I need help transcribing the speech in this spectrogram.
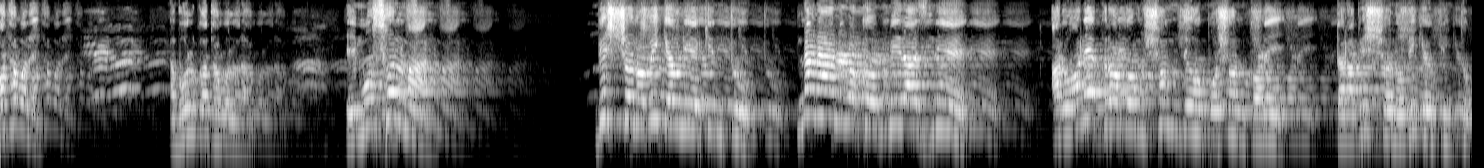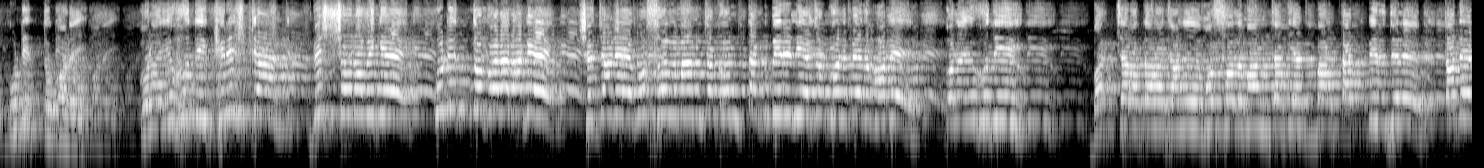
কথা বলেন। ভুল কথা বললাম। এই মুসলমান বিশ্ব নবীকেও নিয়ে কিন্তু নানান রকম মিরাজ নিয়ে আর অনেক রকম সন্দেহ পোষণ করে। তারা বিশ্ব নবীকেও কিন্তু কুটিত্ব করে। কোন ইহুদি খ্রিস্টান বিশ্ব নবীকে কুটিত্ব করার আগে সে জানে মুসলমান যখন তাকবির নিয়ে যখন বের হবে, কোন ইহুদি বাচ্চারা তারা জানে মুসলমান জাতি একবার তাকবীর দিলে তাদের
